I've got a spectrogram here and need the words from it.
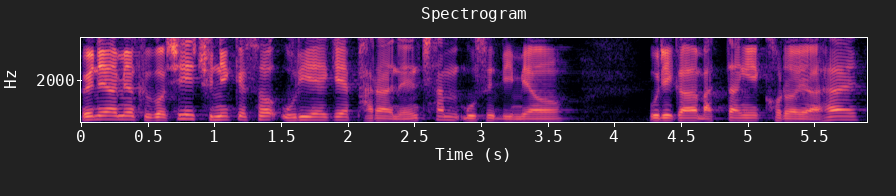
왜냐하면 그것이 주님께서 우리에게 바라는 참 모습이며 우리가 마땅히 걸어야 할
